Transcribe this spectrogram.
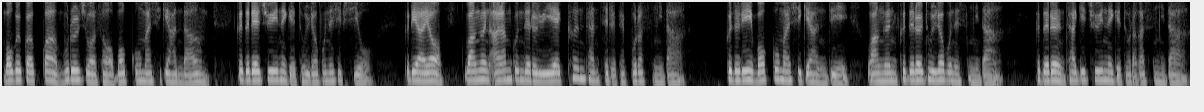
먹을 것과 물을 주어서 먹고 마시게 한 다음 그들의 주인에게 돌려보내십시오. 그리하여 왕은 아람 군대를 위해 큰 잔치를 베풀었습니다. 그들이 먹고 마시게 한 뒤 왕은 그들을 돌려보냈습니다. 그들은 자기 주인에게 돌아갔습니다.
